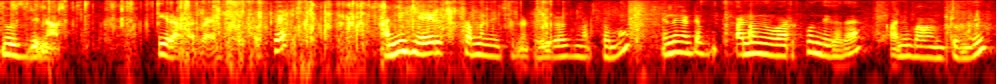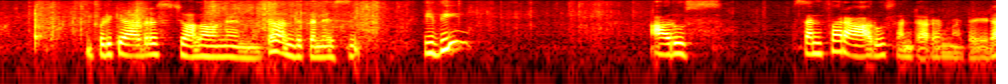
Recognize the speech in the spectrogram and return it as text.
న్యూస్ దినార్ ఈ రబ్బర్ బ్యాండ్స్ ఓకే? అన్ని హెయిర్కి సంబంధించినట్టు ఈరోజు మొత్తము. ఎందుకంటే పని వర్క్ ఉంది కదా పని బాగుంటుంది. ఇప్పటికీ ఆర్డర్స్ చాలా ఉన్నాయన్నమాట. అందుకనేసి ఇది ఆరుస్ సన్ఫర్ ఆరూస్ అంటారనమాట ఇక్కడ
